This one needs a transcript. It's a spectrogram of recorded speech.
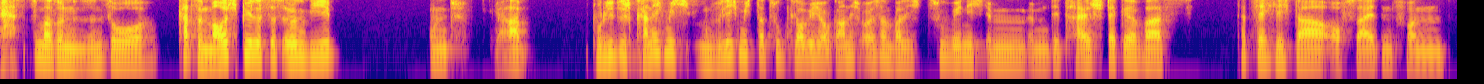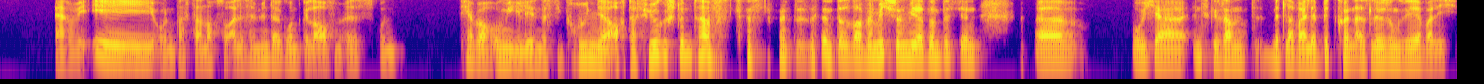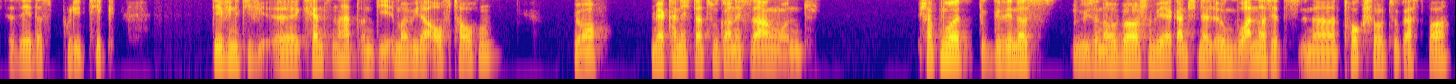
ja, es ist immer so ein, sind so Katz-und-Maus-Spiel ist das irgendwie. Und ja, politisch kann ich mich und will ich mich dazu, glaube ich, auch gar nicht äußern, weil ich zu wenig im, im Detail stecke, was tatsächlich da auf Seiten von RWE und was da noch so alles im Hintergrund gelaufen ist und ich habe auch irgendwie gelesen, dass die Grünen ja auch dafür gestimmt haben. Das, das war für mich schon wieder so ein bisschen, äh, wo ich ja insgesamt mittlerweile Bitcoin als Lösung sehe, weil ich sehe, dass Politik definitiv äh, Grenzen hat und die immer wieder auftauchen. Ja, mehr kann ich dazu gar nicht sagen. Und ich habe nur gesehen, dass Luisa Neubauer schon wieder ganz schnell irgendwo anders jetzt in einer Talkshow zu Gast war.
